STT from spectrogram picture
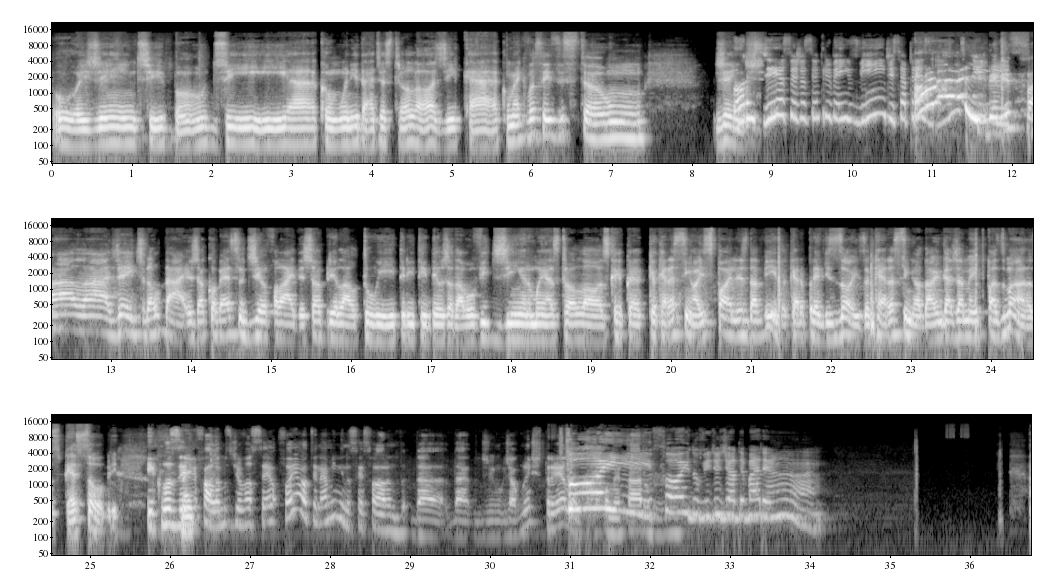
Oi, gente, bom dia, comunidade astrológica. Como é que vocês estão? Gente. Bom dia, seja sempre bem-vindo, se apresente. Ai, me fala, gente, não dá. Eu já começo o dia, eu falo, ai, deixa eu abrir lá o Twitter, entendeu? Já dá uma ouvidinha no Manhã Astrológica, que eu quero assim, ó, spoilers da vida, eu quero previsões, eu quero assim, ó, dar um engajamento pras manas, porque é sobre. Inclusive, Mas... falamos de você, foi ontem, né, menina? Vocês falaram da, da de, de alguma estrela? Foi, foi, do vídeo de Aldebaran.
